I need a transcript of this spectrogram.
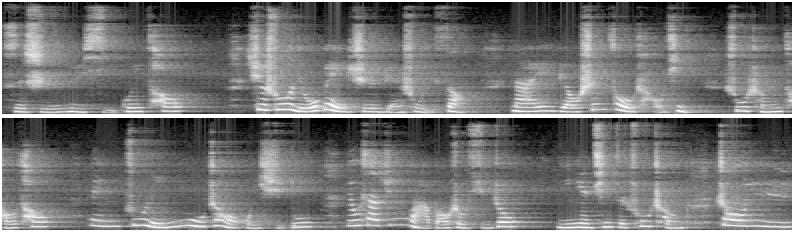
此时玉玺归操。却说刘备知袁术已丧，乃表深奏朝廷，书呈曹操，令朱灵、陆昭回许都，留下军马保守徐州。一面亲自出城，诏谕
